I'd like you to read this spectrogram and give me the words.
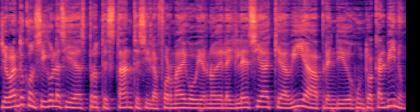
llevando consigo las ideas protestantes y la forma de gobierno de la Iglesia que había aprendido junto a Calvino.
